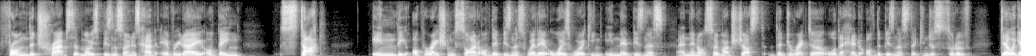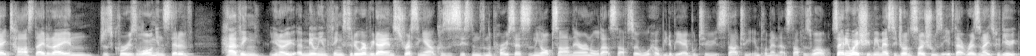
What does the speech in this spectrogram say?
from the traps that most business owners have every day of being stuck in the operational side of their business where they're always working in their business and they're not so much just the director or the head of the business that can just sort of delegate tasks day to day and just cruise along instead of having you know a million things to do every day and stressing out because the systems and the processes and the ops aren't there and all that stuff. So we'll help you to be able to start to implement that stuff as well. So anyway shoot me a message on socials if that resonates with you.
